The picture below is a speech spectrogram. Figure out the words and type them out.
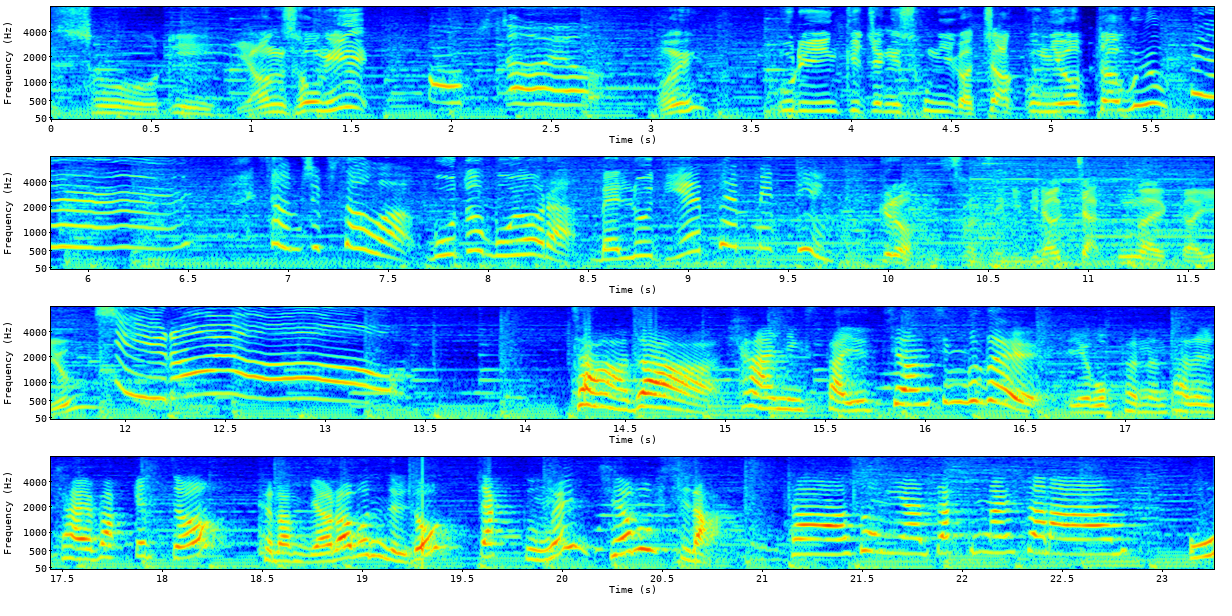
소리. 양송이. 없어요. 어이? 우리 인기쟁이 송이가 짝꿍이 없다고요? 34화 모두 모여라 멜로디의 팬미팅. 그럼 선생님이랑 짝꿍할까요? 싫어요. 자자 샤이닝스타 유치원 친구들 예고편은 다들 잘 봤겠죠? 그럼 여러분들도 짝꿍을 지어봅시다. 자 송이야 짝꿍할 사람. 오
